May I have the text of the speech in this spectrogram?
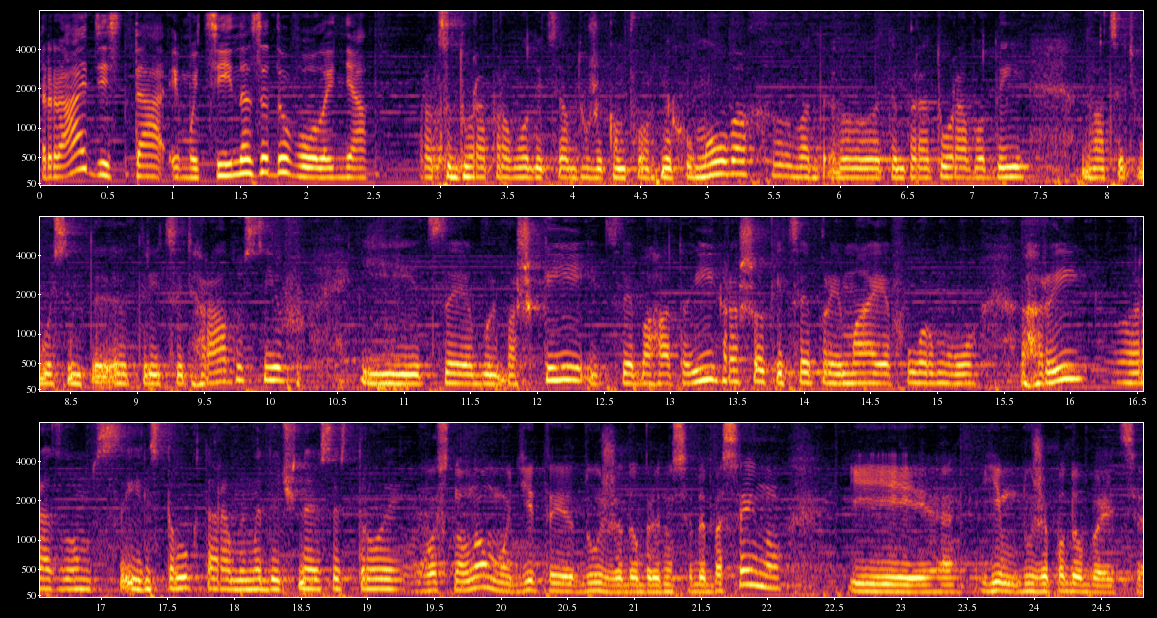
радість та емоційне задоволення. Процедура проводиться в дуже комфортних умовах. Е, Температура води 28-30 градусів. І це бульбашки, і це багато іграшок, і це приймає форму гри разом з інструктором і медичною сестрою. В основному діти дуже добре відносяться до басейну і їм дуже подобається.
